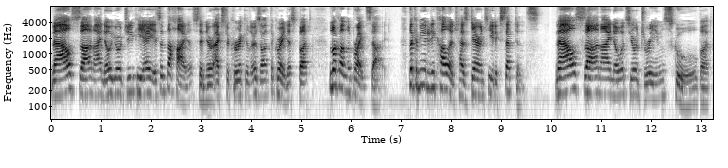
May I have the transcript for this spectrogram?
Now, son, I know your GPA isn't the highest and your extracurriculars aren't the greatest, but look on the bright side. The community college has guaranteed acceptance. Now, son, I know it's your dream school, but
